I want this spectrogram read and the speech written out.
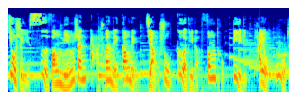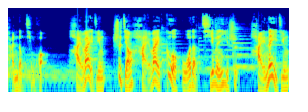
就是以四方名山大川为纲领，讲述各地的风土、地理还有物产等情况；海外经是讲海外各国的奇闻异事；海内经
